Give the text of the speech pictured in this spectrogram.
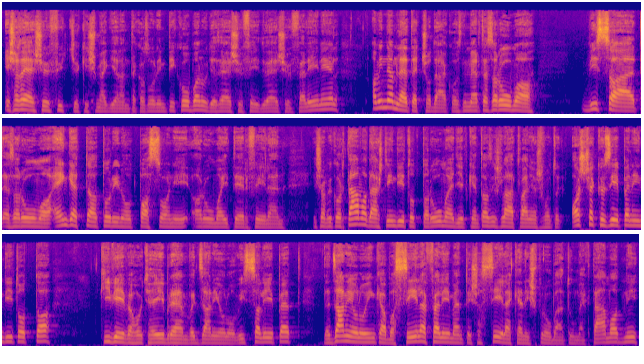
és az első füttyök is megjelentek az olimpikóban, ugye az első félidő első felénél, ami nem lehetett csodálkozni, mert ez a Róma visszaállt, ez a Róma engedte a Torinót passzolni a római térfélen, és amikor támadást indította Róma, egyébként az is látványos volt, hogy az se középen indította, kivéve, hogyha Ébrahim vagy Zanioló visszalépett, de Zanioló inkább a széle felé ment, és a széleken is próbáltunk meg támadni,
